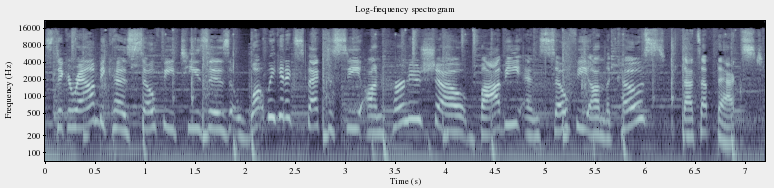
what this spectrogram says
Stick around because Sophie teases what we can expect to see on her new show, Bobby and Sophie on the Coast. That's up next.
